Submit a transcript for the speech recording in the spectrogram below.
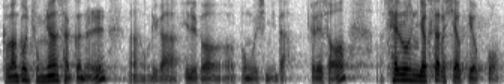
그만큼 중요한 사건을 어, 우리가 읽어 본 것입니다. 그래서 새로운 역사가 시작되었고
